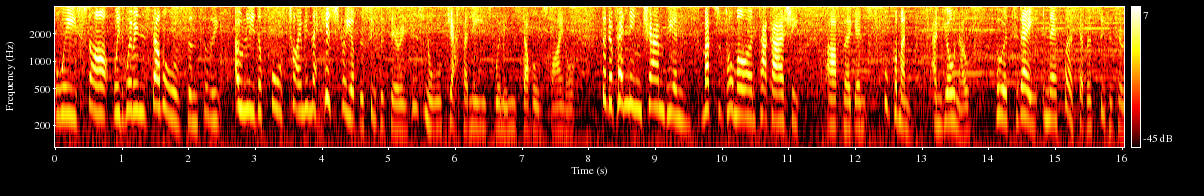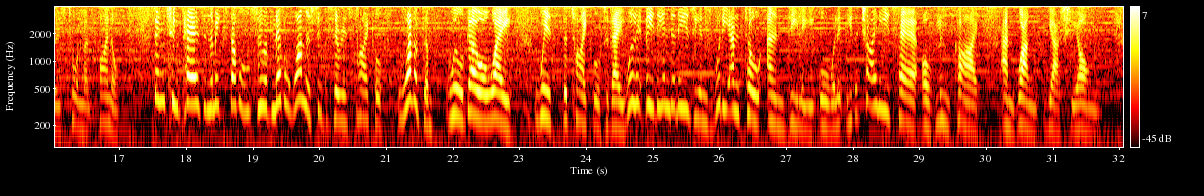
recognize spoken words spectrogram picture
we start with women's doubles, and for the only the fourth time in the history of the Super Series, it's an all-Japanese women's doubles final. The defending champions Matsutomo and Takahashi up against Fukuman and Yonao, who are today in their first ever Super Series tournament final. Then two pairs in the mixed doubles who have never won a Super Series title. One of them will go away with the title today. Will it be the Indonesians Widianto and Dili, or will it be the Chinese pair of Lu Kai and Huang Yaqiong?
